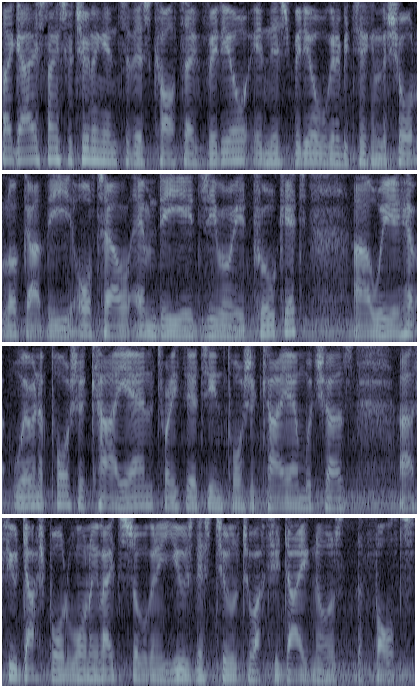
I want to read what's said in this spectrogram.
Hi guys, thanks for tuning in to this CarTech video. In this video we're going to be taking a short look at the Autel MD808 Pro Kit. Uh, we have, we're in a Porsche Cayenne, 2013 Porsche Cayenne which has uh, a few dashboard warning lights so we're going to use this tool to actually diagnose the faults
